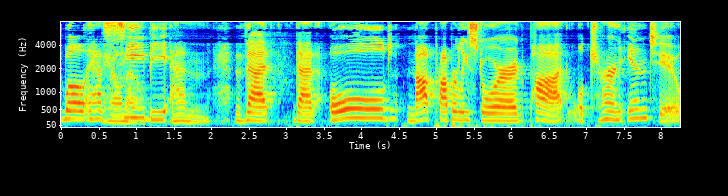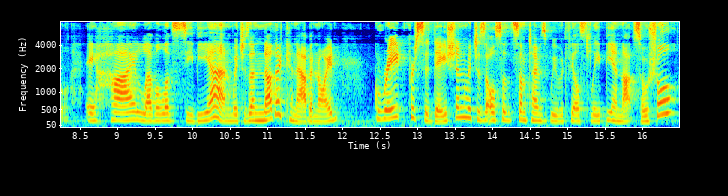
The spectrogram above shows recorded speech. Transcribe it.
Well, it has all know. CBN that that old, not properly stored pot will turn into a high level of CBN, which is another cannabinoid great for sedation, which is also sometimes we would feel sleepy and not social.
